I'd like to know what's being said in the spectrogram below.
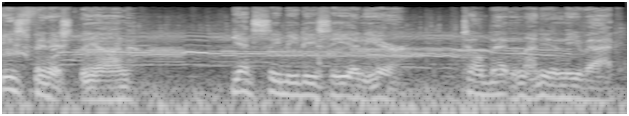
He's finished, Lian. Get CBDC in here. Tell Benton I need an evac.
